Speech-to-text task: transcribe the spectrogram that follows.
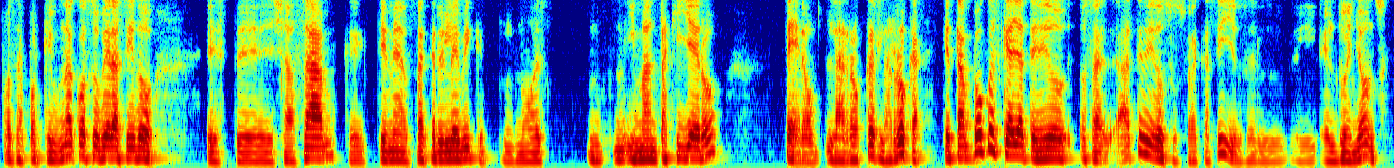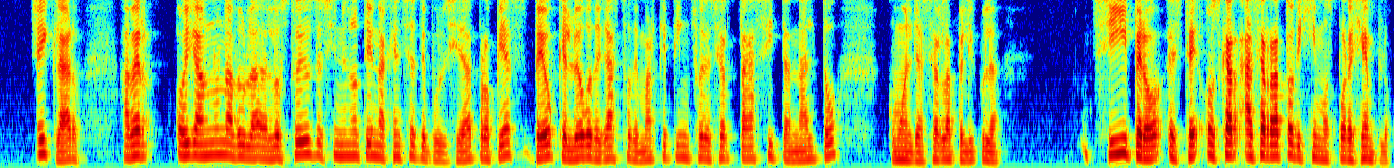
O sea, porque una cosa hubiera sido este Shazam, que tiene a Zachary Levy, que pues, no es imán taquillero, pero La Roca es La Roca, que tampoco es que haya tenido, o sea, ha tenido sus fracasillos el, el, el Dwayne Sí, claro. A ver, oigan, una duda, ¿los estudios de cine no tienen agencias de publicidad propias? Veo que luego de gasto de marketing suele ser casi tan alto como el de hacer la película. Sí, pero este, Oscar, hace rato dijimos, por ejemplo,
